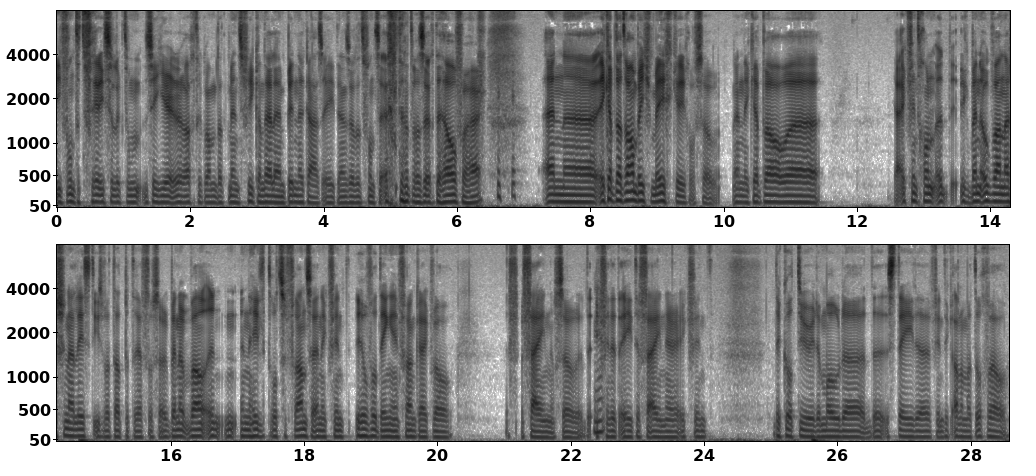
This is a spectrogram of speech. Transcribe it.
die vond het vreselijk toen ze hier erachter kwam dat mensen frikandellen en pindakaas eten en zo. Dat vond ze echt, dat was echt de hel voor haar. en eh, ik heb dat wel een beetje meegekregen of zo. En ik heb wel, eh, ja, ik vind gewoon, ik ben ook wel nationalistisch wat dat betreft of zo. Ik ben ook wel een, een hele trotse Franse en ik vind heel veel dingen in Frankrijk wel fijn of zo. De- Ja. Ik vind het eten fijner. Ik vind de cultuur, de mode, de steden, vind ik allemaal toch wel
